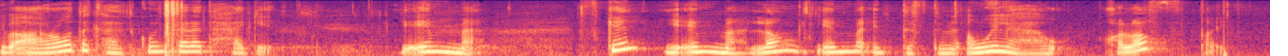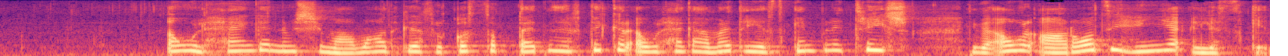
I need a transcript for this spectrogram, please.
يبقى أعراضك هتكون ثلاث حاجات يا إما skin يا إما lung يا إما intestine من أولها أهو. خلاص؟ طيب. أول حاجة نمشي مع بعض كده في القصة بتاعتنا نفتكر أول حاجة عملتها هي skin penetration يبقى أول أعراضي هي ال skin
